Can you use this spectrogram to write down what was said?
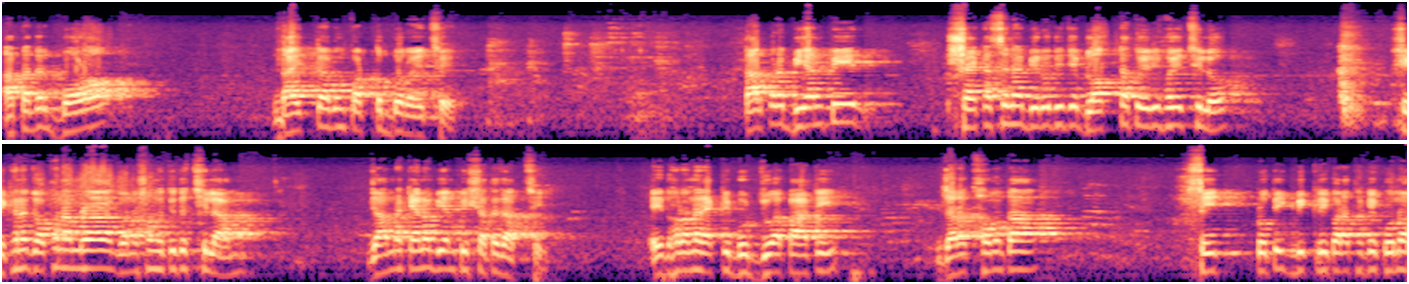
আপনাদের বড় দায়িত্ব এবং কর্তব্য রয়েছে। তারপরে বিএনপির শেখ হাসিনা বিরোধী যে ব্লকটা তৈরি হয়েছিল, সেখানে যখন আমরা গণসংহতিতে ছিলাম, যে আমরা কেন বিএনপির সাথে যাচ্ছি? এই ধরনের একটি বুটজুয়া পার্টি, যারা ক্ষমতা সিট প্রতীক বিক্রি করা থেকে কোনো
